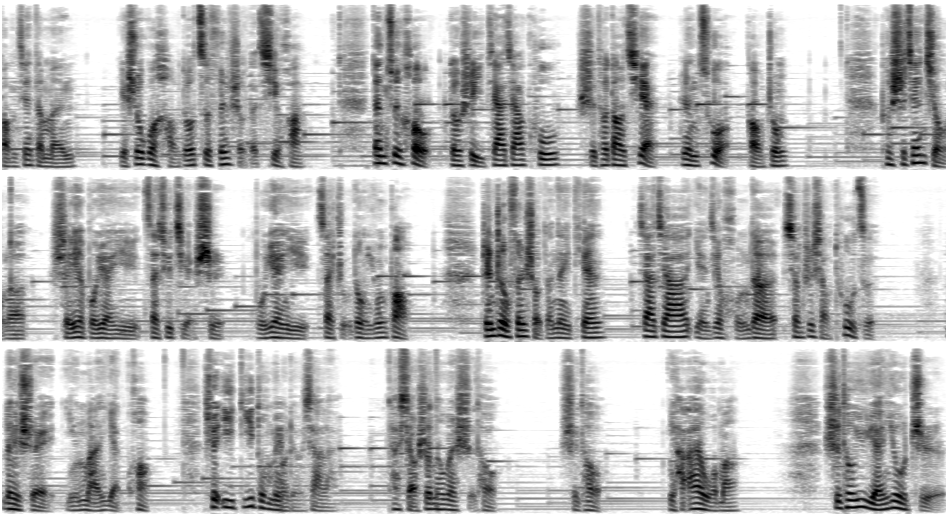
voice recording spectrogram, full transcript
房间的门，也说过好多次分手的气话。但最后都是以佳佳哭、石头道歉、认错告终。可时间久了，谁也不愿意再去解释，不愿意再主动拥抱。真正分手的那天，佳佳眼睛红得像只小兔子，泪水盈满眼眶，却一滴都没有流下来。她小声地问石头：“石头，你还爱我吗？”石头欲言又止，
